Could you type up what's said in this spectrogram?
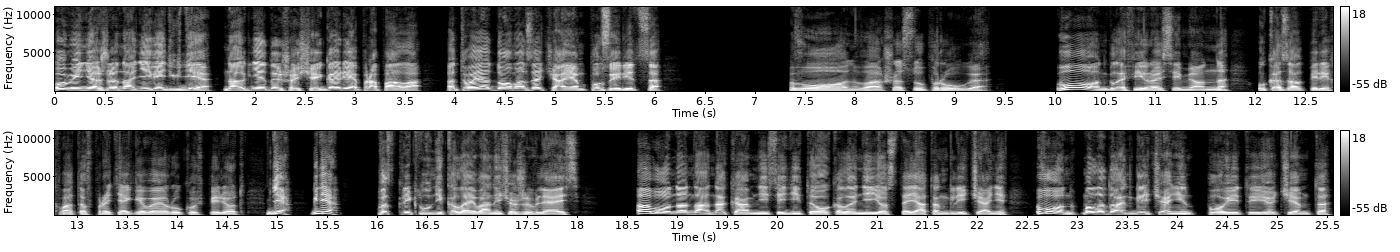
У меня жена не ведь где, на огнедышащей горе пропала, а твоя дома за чаем пузырится». «Вон ваша супруга», «Вон, Глафира Семеновна!» — указал Перехватов, протягивая руку вперед. «Где? Где?» — воскликнул Николай Иванович, оживляясь. «А вон она на камне сидит, и около нее стоят англичане. Вон, молодой англичанин поет ее чем-то».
